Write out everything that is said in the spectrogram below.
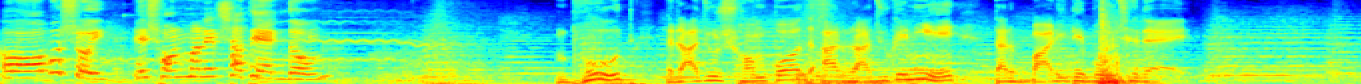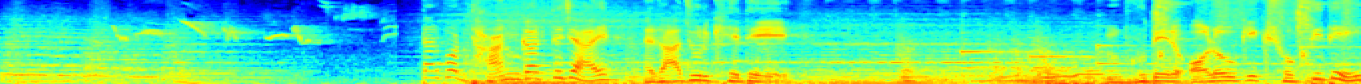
অবশ্যই। এ সম্মানের সাথে একদম। ভূত রাজুর সম্পদ আর রাজুকে নিয়ে তার বাড়িতে পৌঁছে দেয়। তারপর ধান কাটতে যায় রাজুর খেতে ভূতের অলৌকিক শক্তিতে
